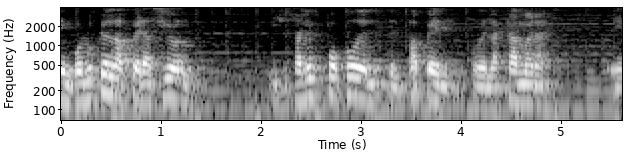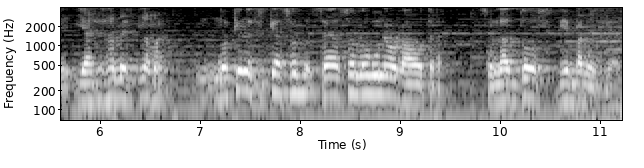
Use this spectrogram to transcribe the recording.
se involucra en la operación y se sale un poco del, papel o de la cámara eh, y hace esa mezcla, no quiero decir que sea solo una o la otra, son las dos bien balanceadas.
